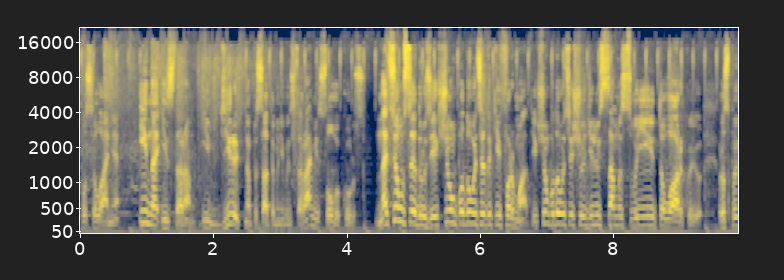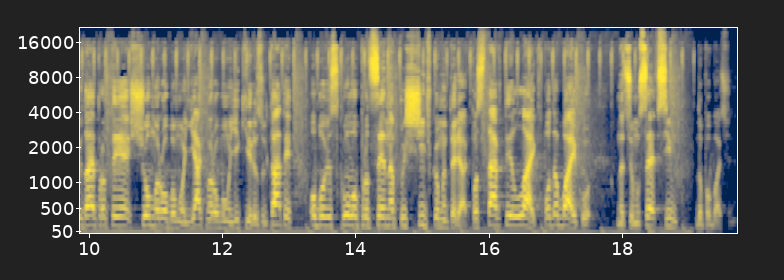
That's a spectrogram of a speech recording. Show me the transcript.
посилання. І на інстаграм, і в Дірект написати мені в інстаграмі слово курс. На цьому все, друзі. Якщо вам подобається такий формат, якщо вам подобається, що я ділюсь саме своєю товаркою, розповідаю про те, що ми робимо, як ми робимо, які результати, обов'язково про це напишіть в коментарях. Поставте лайк, вподобайку. На цьому все. Всім до побачення.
